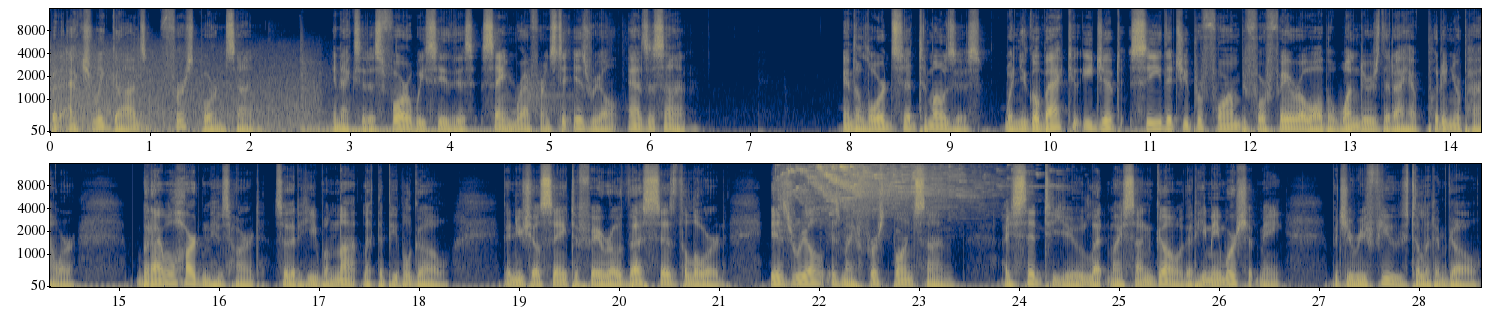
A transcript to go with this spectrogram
but actually God's firstborn son. In Exodus 4, we see this same reference to Israel as a son. And the Lord said to Moses, when you go back to Egypt, see that you perform before Pharaoh all the wonders that I have put in your power. But I will harden his heart, so that he will not let the people go. Then you shall say to Pharaoh, Thus says the Lord Israel is my firstborn son. I said to you, Let my son go, that he may worship me. But you refused to let him go.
